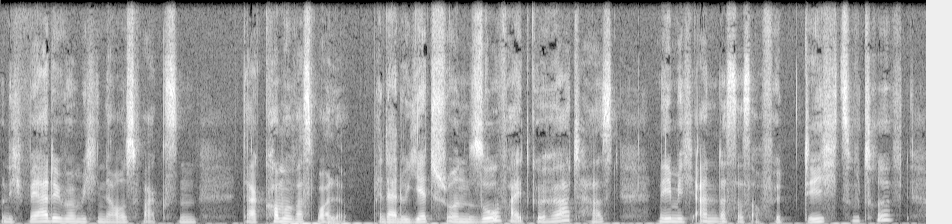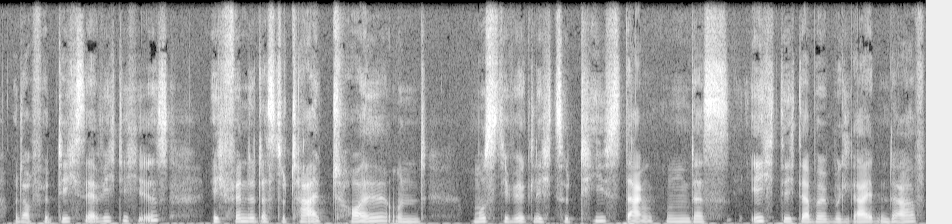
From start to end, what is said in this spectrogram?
Und ich werde über mich hinauswachsen, da komme, was wolle. Da du jetzt schon so weit gehört hast, nehme ich an, dass das auch für dich zutrifft und auch für dich sehr wichtig ist. Ich finde das total toll und muss dir wirklich zutiefst danken, dass ich dich dabei begleiten darf.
